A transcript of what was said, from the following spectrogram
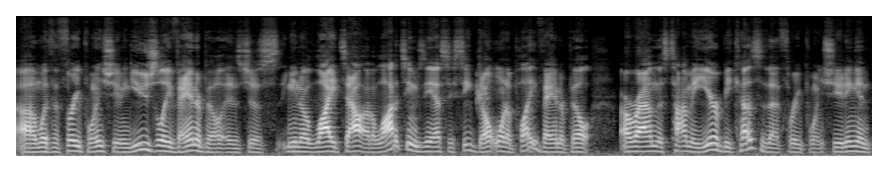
um, with the three point shooting. Usually, Vanderbilt is just you know lights out, and a lot of teams in the SEC don't want to play Vanderbilt around this time of year because of that three point shooting. And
